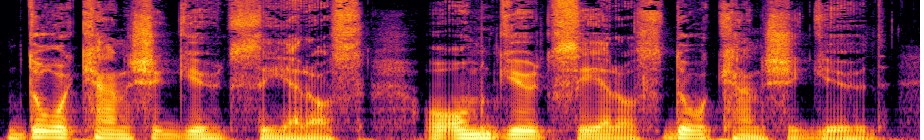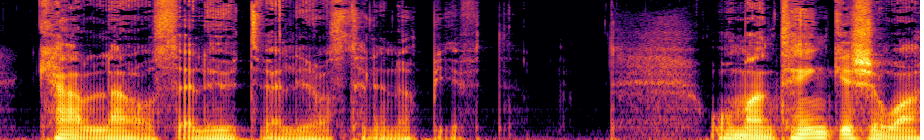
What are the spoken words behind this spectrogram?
Då kanske Gud ser oss. Och om Gud ser oss, då kanske Gud kallar oss eller utväljer oss till en uppgift. Och om man tänker så,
